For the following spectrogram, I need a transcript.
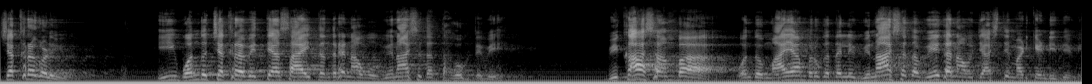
ಚಕ್ರಗಳು ಇವು. ಈ ಒಂದು ಚಕ್ರ ವ್ಯತ್ಯಾಸ ಆಯ್ತಂದ್ರೆ ನಾವು ವಿನಾಶದತ್ತ ಹೋಗ್ತೀವಿ. ವಿಕಾಸ ಎಂಬ ಒಂದು ಮಾಯಾಮೃಗದಲ್ಲಿ ವಿನಾಶದ ವೇಗ ನಾವು ಜಾಸ್ತಿ ಮಾಡ್ಕೊಂಡಿದ್ದೀವಿ.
